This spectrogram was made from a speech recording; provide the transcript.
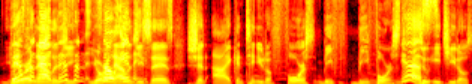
This your analogy, and- your so in- analogy says, should I continue to force be be forced Yes. to eat Cheetos?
